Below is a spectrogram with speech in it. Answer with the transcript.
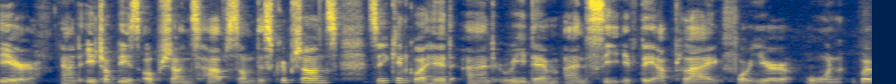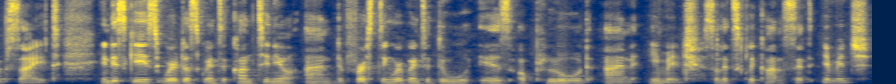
here. And each of these options have some descriptions so you can go ahead and read them and see if they apply for your own website. In this case we're just going to continue and the first thing we're going to do is upload an image. So let's click on set image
